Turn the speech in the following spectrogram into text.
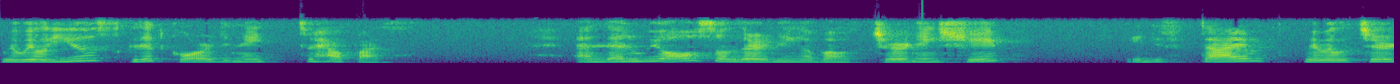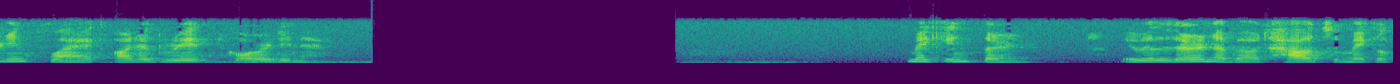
We will use grid coordinate to help us. And then we also learning about turning shape. In this time, we will turning flag on a grid coordinate. Making turn. We will learn about how to make a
